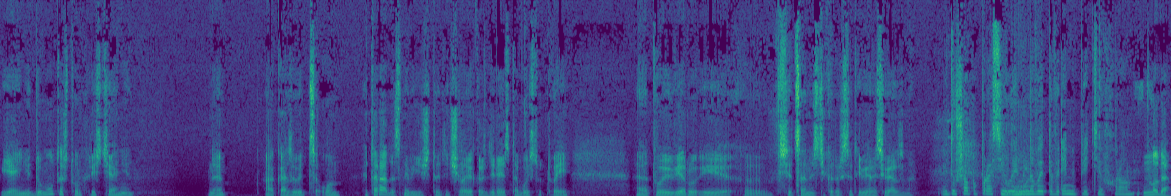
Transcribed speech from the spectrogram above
я и не думал-то, что он христианин, да, а оказывается, он это радостно видеть, что этот человек разделяет с тобой твои, э, твою веру и э, все ценности, которые с этой верой связаны. И душа попросила вот. именно в это время прийти в храм. Ну да.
